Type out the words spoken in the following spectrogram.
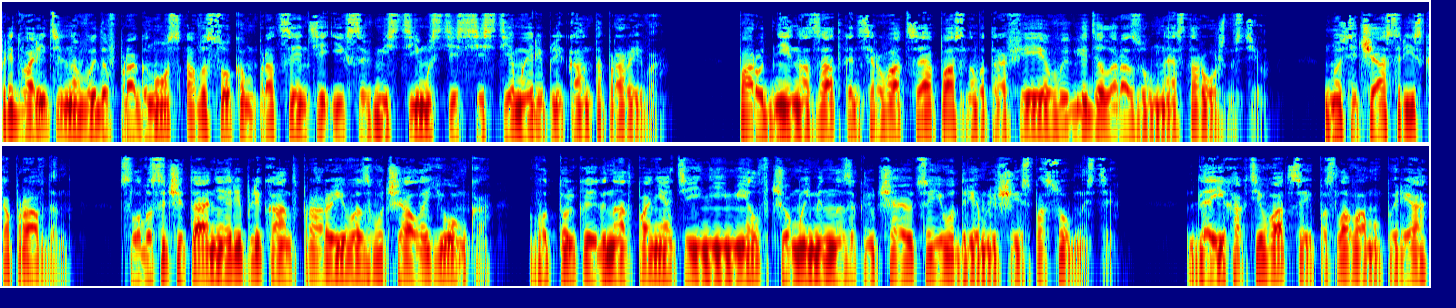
предварительно выдав прогноз о высоком проценте их совместимости с системой репликанта прорыва. Пару дней назад консервация опасного трофея выглядела разумной осторожностью. Но сейчас риск оправдан. Словосочетание «репликант прорыва» звучало емко, вот только Игнат понятия не имел, в чем именно заключаются его дремлющие способности. Для их активации, по словам упыря,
